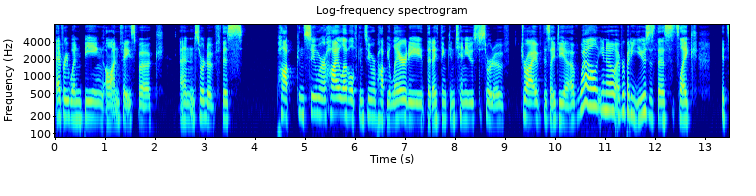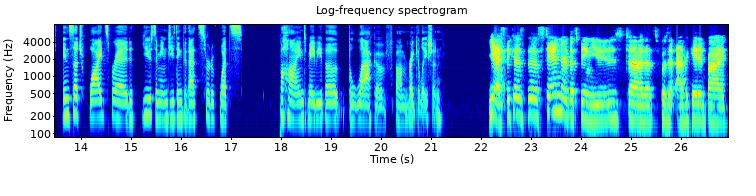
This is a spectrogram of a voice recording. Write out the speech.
everyone being on Facebook and sort of this pop consumer high level of consumer popularity that I think continues to sort of drive this idea of well, you know, everybody uses this. It's like it's in such widespread use. I mean, do you think that that's sort of what's behind maybe the the lack of um, regulation? Yes, because the standard that's being used uh, that was advocated by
